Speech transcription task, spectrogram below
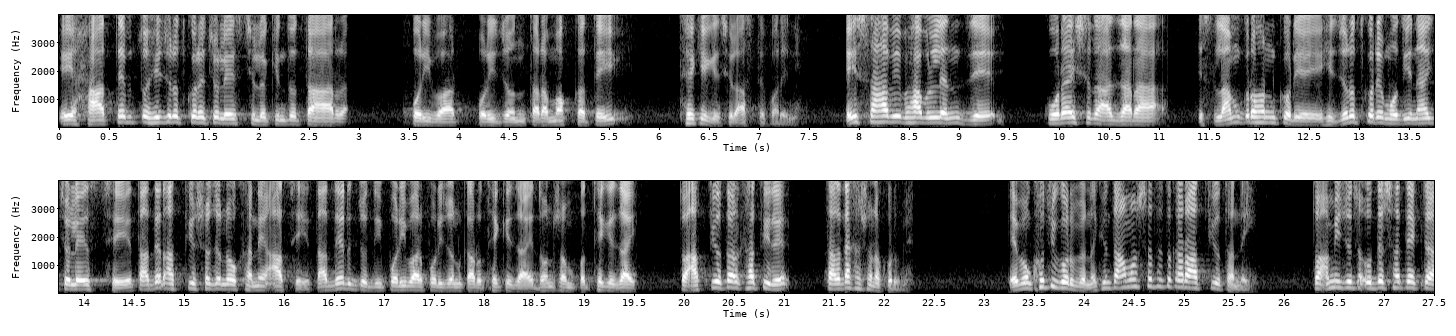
এই হাতেব তো হিজরত করে চলে এসেছিল, কিন্তু তার পরিবার, পরিজন তারা মক্কাতেই থেকে গেছিল, আসতে পারেনি। এই সাহাবি ভাবলেন যে কোরাইশরা যারা ইসলাম গ্রহণ করে, হিজরত করে মদিনায় চলে এসছে, তাদের আত্মীয় স্বজন ওখানে আছে। তাদের যদি পরিবার, পরিজন কারও থেকে যায়, ধন সম্পদ থেকে যায়, তো আত্মীয়তার খাতিরে তারা দেখাশোনা করবে এবং ক্ষতি করবে না। কিন্তু আমার সাথে তো কারও আত্মীয়তা নেই। তো আমি যদি ওদের সাথে একটা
